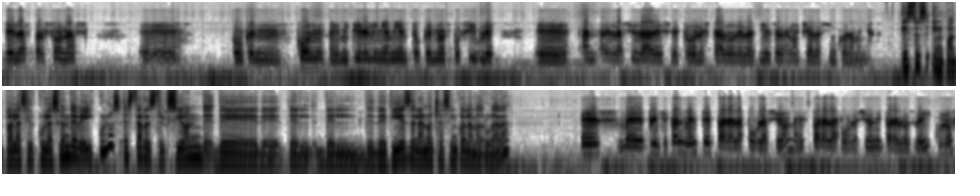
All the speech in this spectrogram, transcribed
de las personas eh, con, que, con emitir el lineamiento que no es posible eh, andar en las ciudades de todo el estado de las 10 de la noche a las 5 de la mañana. Esto es en cuanto a la circulación de vehículos, esta restricción de, de, de, de 10 de la noche a 5 de la madrugada. Es eh, principalmente para la población, es para la población y para los vehículos.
